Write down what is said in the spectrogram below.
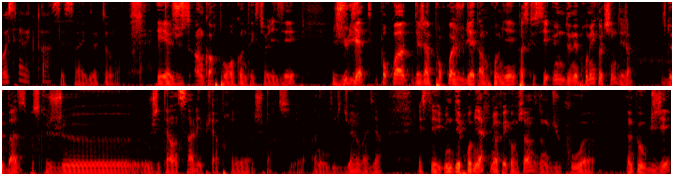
bossé avec toi. C'est ça, exactement. Et juste encore pour recontextualiser, Juliette, pourquoi déjà pourquoi Juliette en premier? Parce que c'est une de mes premiers coachings déjà, de base, parce que je j'étais en salle et puis après euh, je suis parti euh, en individuel, on va dire. Et c'était une des premières qui m'a fait confiance, donc du coup euh, un peu obligé.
